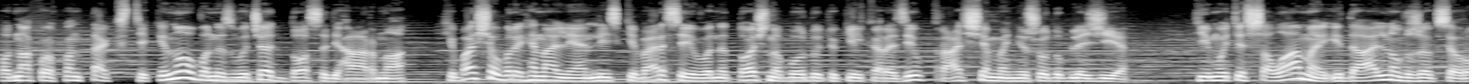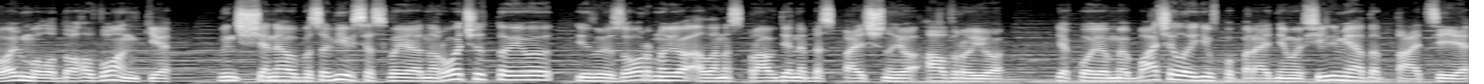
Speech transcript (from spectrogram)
однак у контексті кіно вони звучать досить гарно. Хіба що в оригінальній англійській версії вони точно будуть у кілька разів кращими ніж у дубляжі. Тімоті Шалами ідеально вжився в роль молодого Вонки. Він ще не обзавівся своєю нарочитою, ілюзорною, але насправді небезпечною аврою, якою ми бачили її в попередньому фільмі адаптації.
